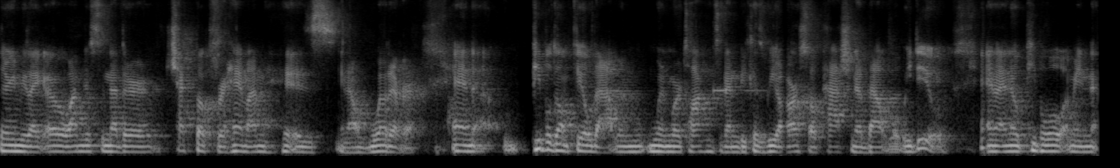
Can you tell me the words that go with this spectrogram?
they're gonna be like, oh, I'm just another checkbook for him. I'm his, you know, whatever. And people don't feel that when when we're talking to them because we are so passionate about what we do. And I know people. I mean,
